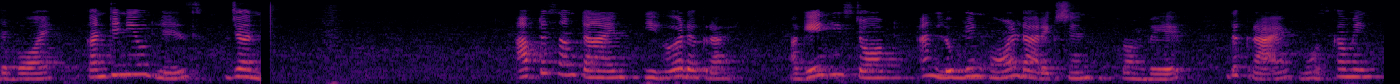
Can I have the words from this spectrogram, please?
the boy continued his journey. After some time he heard a cry. Again he stopped and looked in all directions from where the cry was coming.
